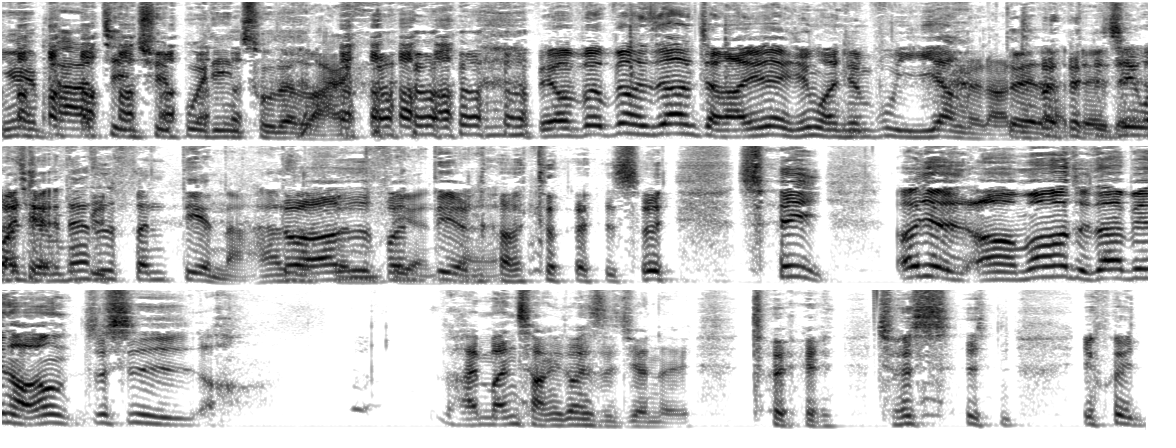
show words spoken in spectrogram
因为怕进去不一定出得来。不要不不要这样讲啊，因为已经完全不一样了啦。对了对，对，对，完全它是分店呐，它对啊，是分店啊，对，所以所以而且呃妈妈嘴在那边好像就是。还蛮长一段时间的，对，就是因为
